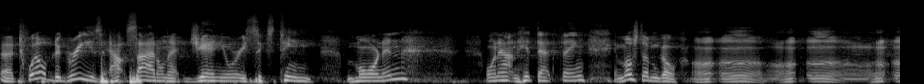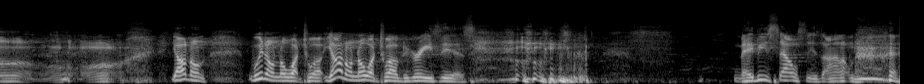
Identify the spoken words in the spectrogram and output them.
uh, 12 degrees outside on that January 16 morning, went out and hit that thing, and most of them go, uh-uh, uh-uh, uh-uh, Y'all don't, we don't know what 12, y'all don't know what 12 degrees is. Maybe Celsius, I don't know.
